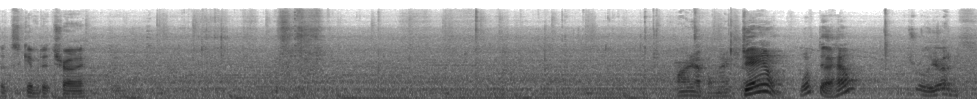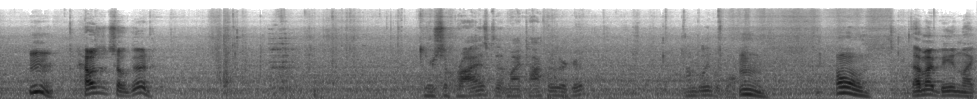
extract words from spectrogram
Let's give it a try. Pineapple makes it. Damn, what the hell? It's really good. Mmm, how's it so good? You're surprised that my tacos are good? Unbelievable. Mmm. Oh, that might be in like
